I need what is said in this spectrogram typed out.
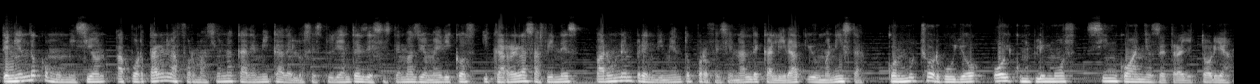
teniendo como misión aportar en la formación académica de los estudiantes de sistemas biomédicos y carreras afines para un emprendimiento profesional de calidad y humanista. Con mucho orgullo, hoy cumplimos 5 años de trayectoria.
